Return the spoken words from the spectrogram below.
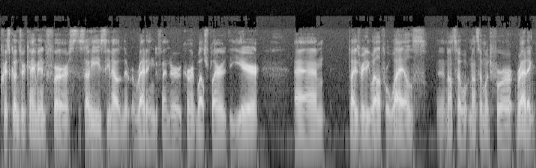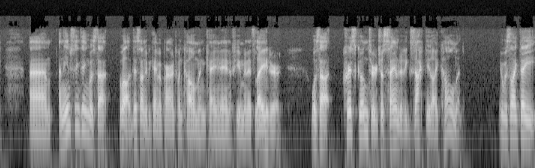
Chris Gunter came in first. So he's you know the Reading defender, current Welsh Player of the Year. Um, plays really well for Wales, uh, not so not so much for Reading. Um, and the interesting thing was that well, this only became apparent when Coleman came in a few minutes later. Was that Chris Gunter just sounded exactly like Coleman? It was like they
